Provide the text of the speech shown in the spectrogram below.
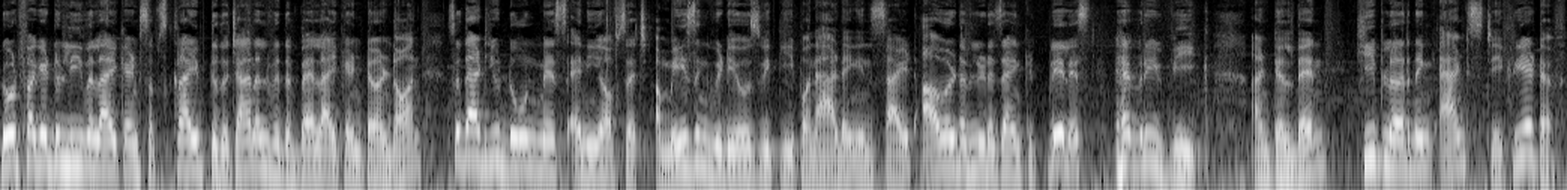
don't forget to leave a like and subscribe to the channel with the bell icon turned on so that you don't miss any of such amazing videos we keep on adding inside our W Design Kit playlist every week. Until then, keep learning and stay creative.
